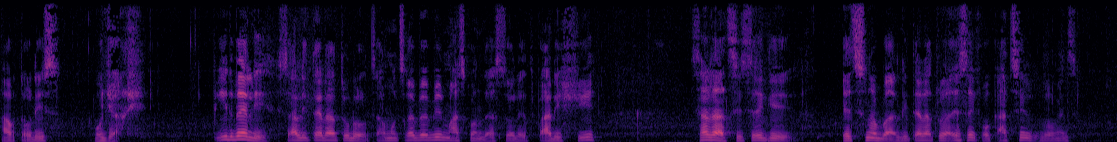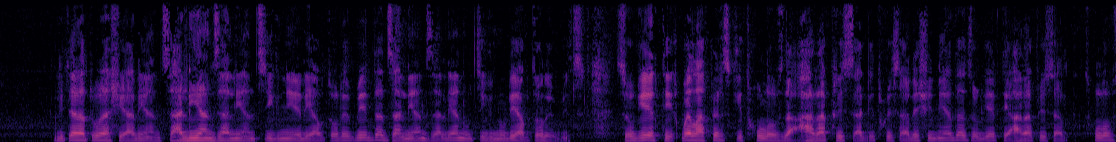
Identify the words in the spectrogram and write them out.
ავტორის ოჯახში. პირველი სალიტერატურო წამოწყებები მას ჰქონდა სწორედ პარიზში, სადაც ისე იგი ეცნობა ლიტერატურა, ესე იყო კაცი, რომელიც ლიტერატურაში არიან ძალიან ძალიან ციგნიერი ავტორები და ძალიან ძალიან უციგნური ავტორებიც. ზოგიერთი ყველაფერს კითხულობს და არაფრის საკითხვის არ ეშინია და ზოგიერთი არაფრის არ ხულობს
